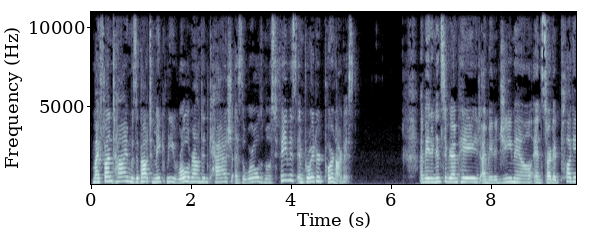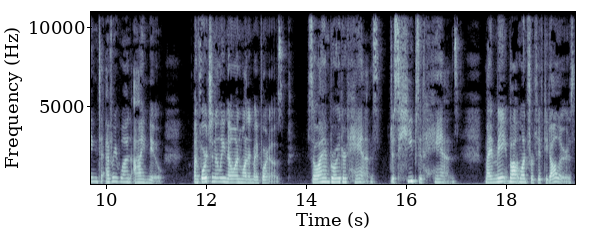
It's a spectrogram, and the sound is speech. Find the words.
My fun time was about to make me roll around in cash as the world's most famous embroidered porn artist. I made an Instagram page, I made a Gmail, and started plugging to everyone I knew. Unfortunately, no one wanted my pornos. So I embroidered hands, just heaps of hands. My mate bought one for $50.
